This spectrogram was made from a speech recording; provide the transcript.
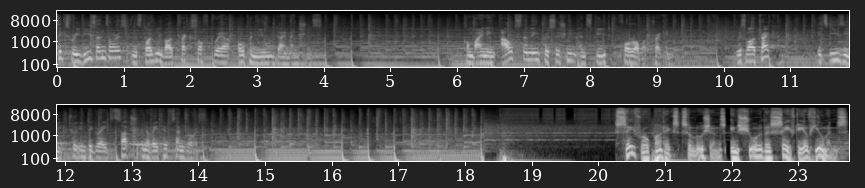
SICK 3D sensors and Stäubli VALtrack software open new dimensions, combining outstanding precision and speed for robot tracking. With VALtrack, it's easy to integrate such innovative sensors. Safe robotics solutions ensure the safety of humans.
